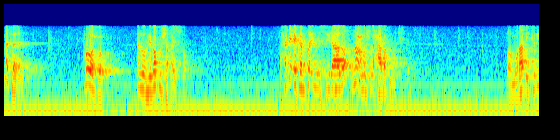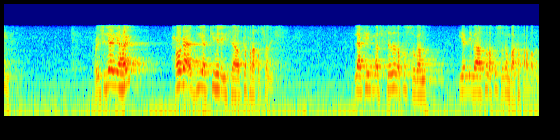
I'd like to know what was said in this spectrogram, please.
Masalan ruuxu inuu ribo ku shaqaysto waxaa dhici karta inuu is yidhaahdo nooc maslaxa baa kugu jirta. Waa muraabi kabiir wuxuu is leeyahay xoogaa adduunyaad ka helaysaa ood ka fara qabsanaysa. Laakiin mafsadada ku sugan iyo dhibaatada ku sugan baa ka fara badan.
